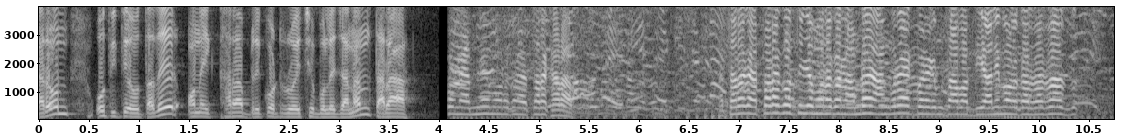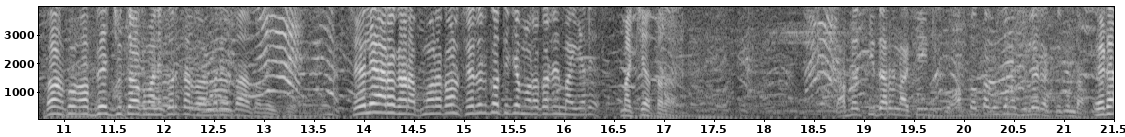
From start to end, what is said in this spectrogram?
কারণ অতীতেও তাদের অনেক খারাপ রেকর্ড রয়েছে বলে জানান তারা। এমনি মনে করেন তারা খারাপ। তারা তারা করতে গিয়ে মনে করেন আমরা আঙ্গুরে একবার একদম দাবার দিয়ে আনি মনে করেন তারা অকমানি করে তারপর আঙ্গুরে তারা করে ছেলে আরও খারাপ মনে করেন ছেলের গতিকে মনে করেন মাইয়ারে মারছে তারা। আপনার কি ধারণা কি আত্মহত্যা করছে না ঝুলে রাখছে কোনটা? এটা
